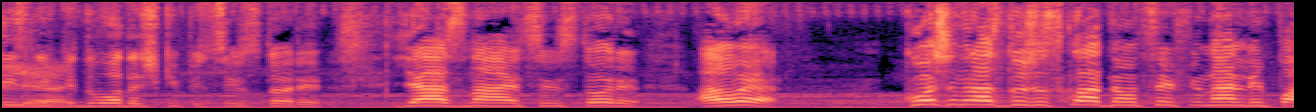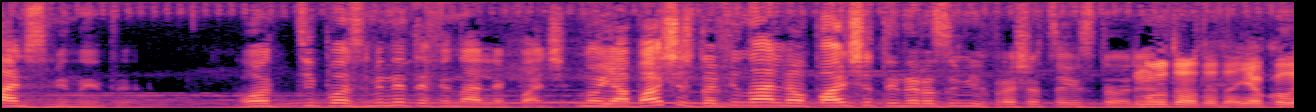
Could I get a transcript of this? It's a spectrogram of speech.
різні блядь. підводочки під цю історію. Я знаю цю історію, але кожен раз дуже складно оцей фінальний панч змінити. От, типу, змінити фінальний панч. Ну, я бачиш, до фінального панчу ти не розумів, про що ця історія. Ну да, да, да. Я коли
